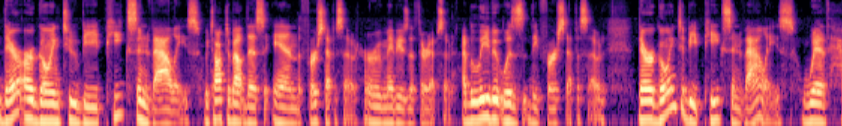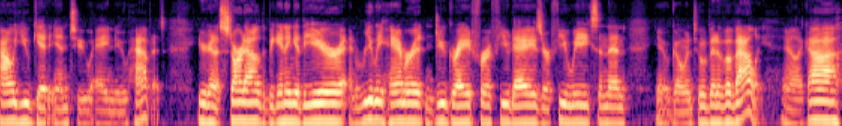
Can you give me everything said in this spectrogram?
there are going to be peaks and valleys. We talked about this in the first episode, or maybe it was the third episode. I believe it was the first episode. There are going to be peaks and valleys with how you get into a new habit. You're going to start out at the beginning of the year and really hammer it and do great for a few days or a few weeks, and then, you know, go into a bit of a valley. you're like, ah,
